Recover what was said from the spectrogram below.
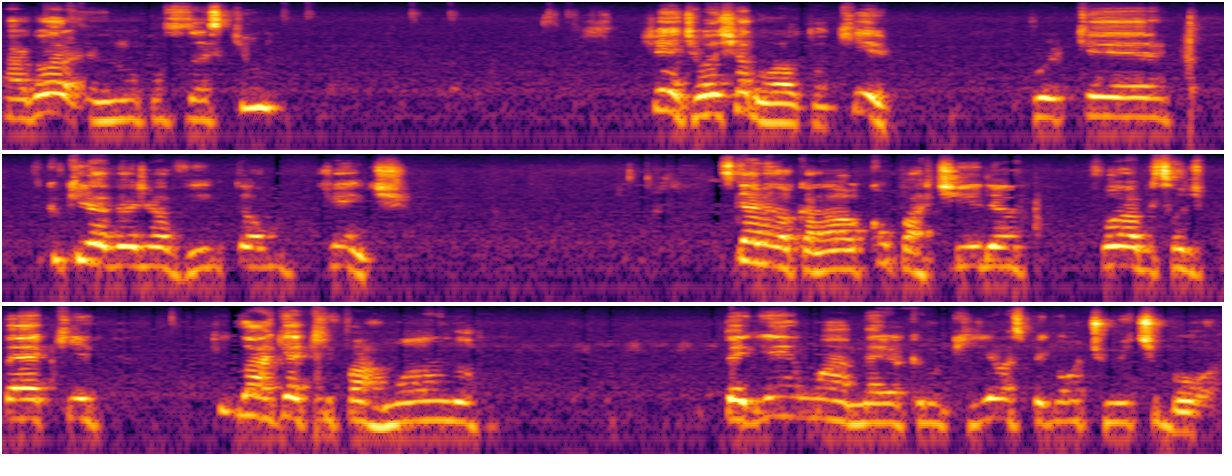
Agora eu não posso usar skill. Gente, eu vou deixar no alto aqui, porque o que eu queria ver eu já vi, então, gente, inscreve no canal, compartilha, foi uma missão de pack, larguei aqui farmando, Peguei uma Mega que eu não queria, mas peguei uma Ultimate boa.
